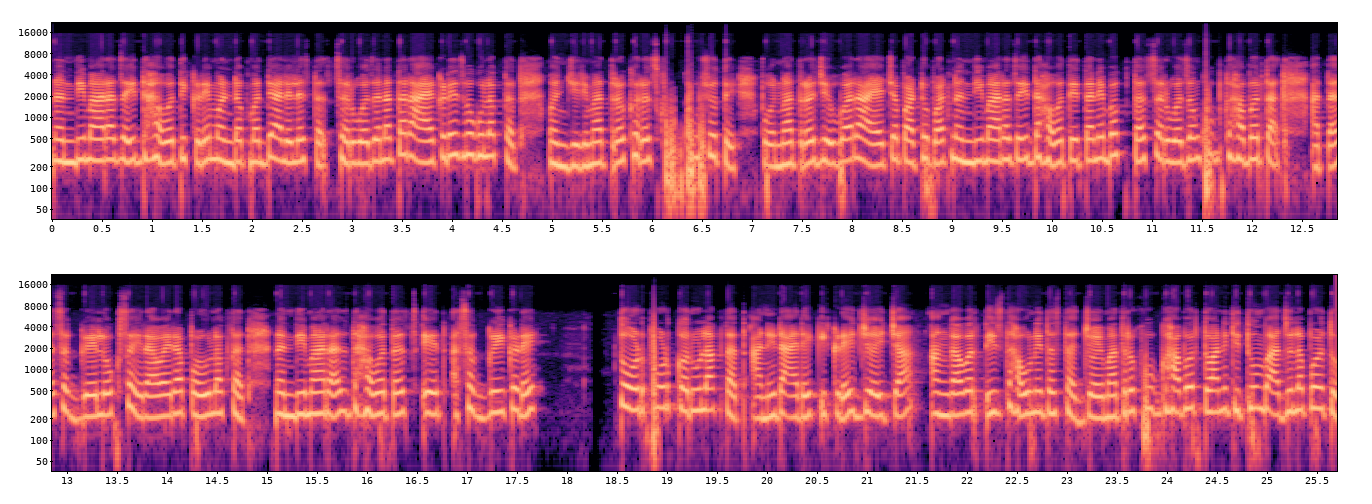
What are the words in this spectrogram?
नंदी महाराजही धावत इकडे मंडपमध्ये आलेले असतात. सर्वजण आता रायाकडेच बघू लागतात. मंजिरी मात्र खरंच खूप खुश होते. पण मात्र जेव्हा रायाच्या पाठोपाठ नंदी महाराजही धावत येताना बघतात सर्वजण खूप घाबरतात. आता सगळे लोक सैरावैरा पळू लागतात. नंदी महाराज धावतच येत सगळीकडे तोडफोड करू लागतात आणि डायरेक्ट इकडे जयच्या अंगावरतीच धावून येत असतात. जय मात्र खूप घाबरतो आणि तिथून बाजूला पळतो.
